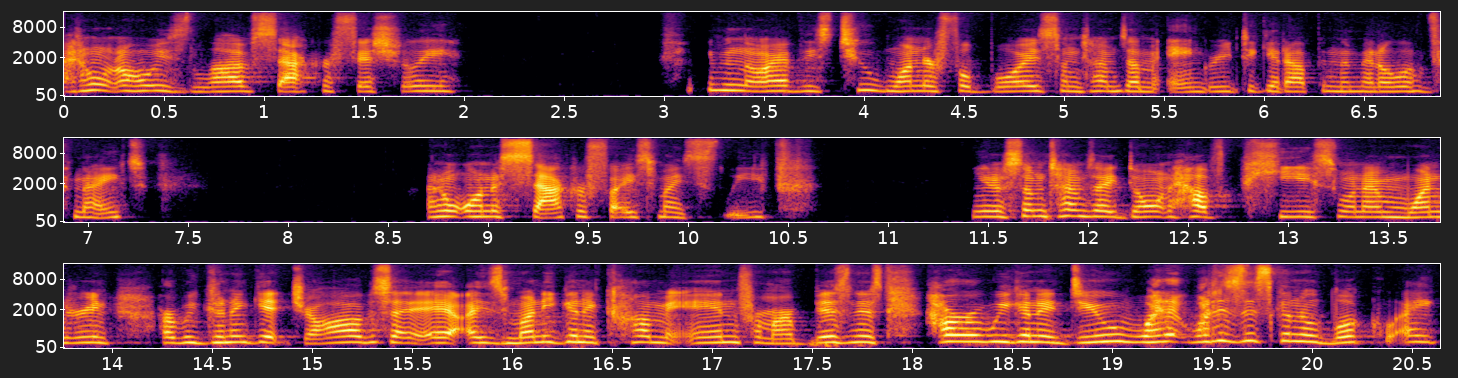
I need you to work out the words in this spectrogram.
I don't always love sacrificially. Even though I have these two wonderful boys, sometimes I'm angry to get up in the middle of the night. I don't want to sacrifice my sleep. You know, sometimes I don't have peace when I'm wondering, are we going to get jobs? Is money going to come in from our business? How are we going to do? What, what is this going to look like?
